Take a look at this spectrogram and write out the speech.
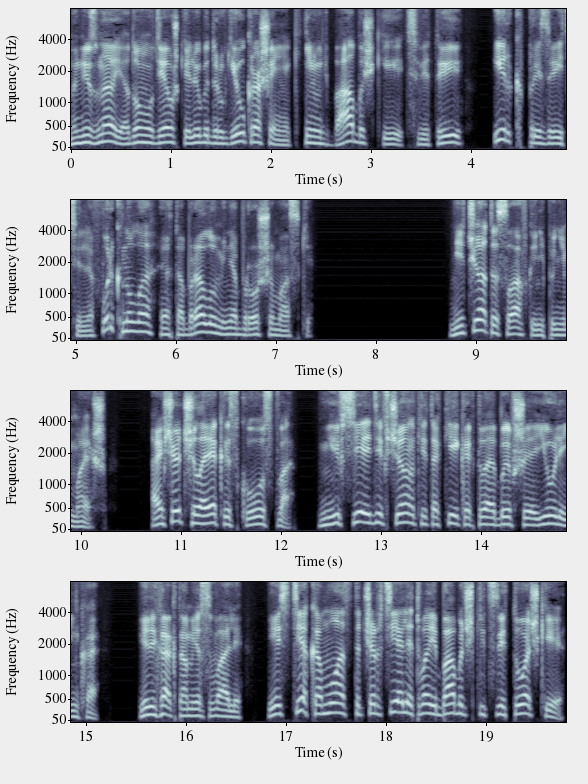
«Ну не знаю, я думал, девушки любят другие украшения, какие-нибудь бабочки, цветы». Ирк презрительно фыркнула и отобрала у меня броши маски. «Ничего ты, Славка, не понимаешь. А еще человек искусства. Не все девчонки такие, как твоя бывшая Юленька. Или как там ее звали. Есть те, кому осточертели твои бабочки-цветочки.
